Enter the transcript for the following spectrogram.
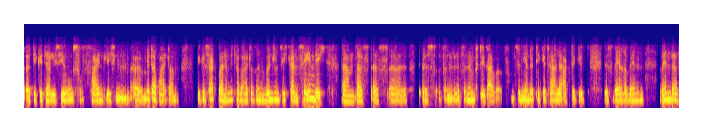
äh, digitalisierungsfeindlichen äh, Mitarbeitern. Wie gesagt, meine Mitarbeiterinnen wünschen sich ganz sehnlich, ähm, dass, dass äh, es eine vernünftig funktionierende digitale Akte gibt. Das wäre, wenn, wenn das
